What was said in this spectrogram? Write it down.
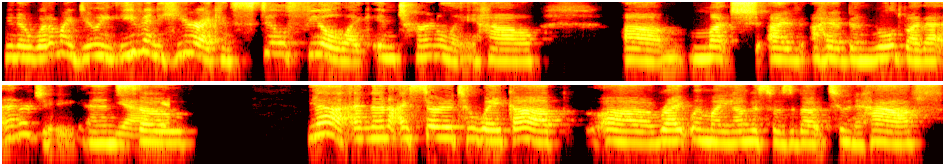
you know, what am I doing? Even here, I can still feel like internally how um, much I've, I have been ruled by that energy. And yeah. so yeah and then i started to wake up uh, right when my youngest was about two and a half.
